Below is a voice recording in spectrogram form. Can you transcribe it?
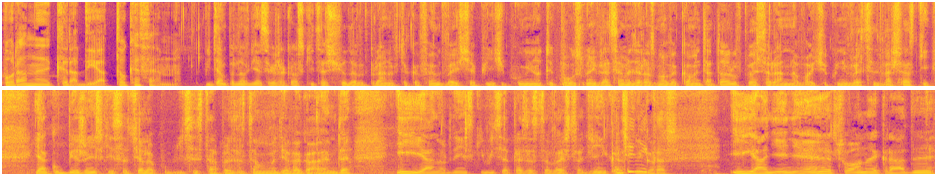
Poranek Radia TOK FM. Witam ponownie, Jacek Żakowski, też środowy poranek w TOK FM, 25,5 minuty po ósmej. Wracamy do rozmowy komentatorów. Profesor Anna Wojciech, Uniwersytet Warszawski, Jakub Bierzyński, socjolog, publicysta, prezes domu mediowego AMD i Jan Ordyński, wiceprezes Towarzystwa Dziennikarskiego. Dziennikarz. I ja nie, nie, członek Rady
